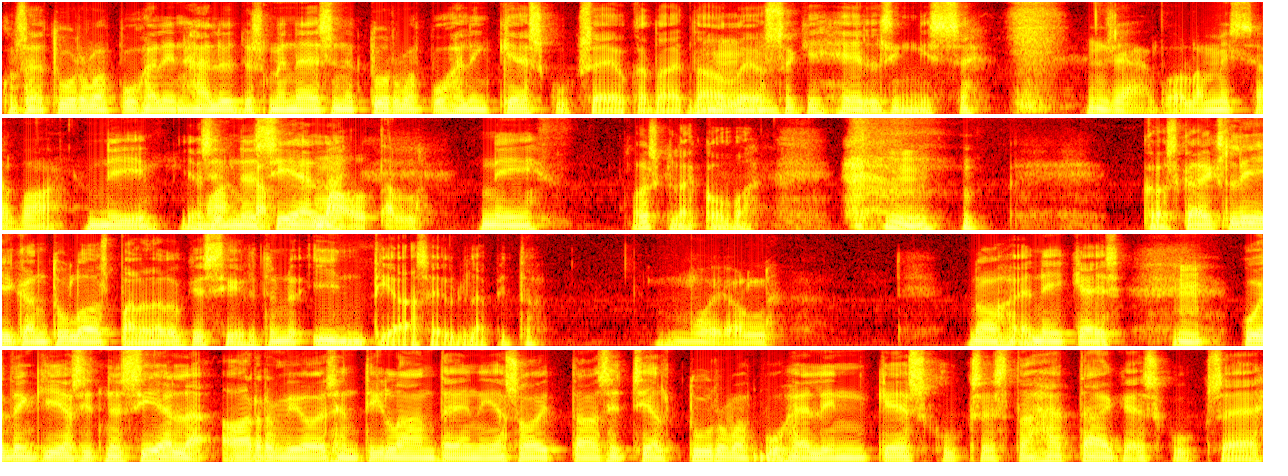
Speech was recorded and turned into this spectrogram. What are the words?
kun se turvapuhelin hälytys menee sinne turvapухelinkeskukseen, joka taitaa mm. olla jossakin Helsingissä. No sehän voi olla missä vaan. Niin, ja sinne siellä... Maltalla. Niin, olisi kyllä kova. Mm. Koska eikö liikan tulospalvelukin siirtynyt Intiaan se ylläpito? Voi olla. No, any case. Mm. Kuitenkin, ja sitten ne siellä arvioi sen tilanteen ja soittaa sitten sieltä turvapuhelin keskuksesta hätäkeskukseen,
